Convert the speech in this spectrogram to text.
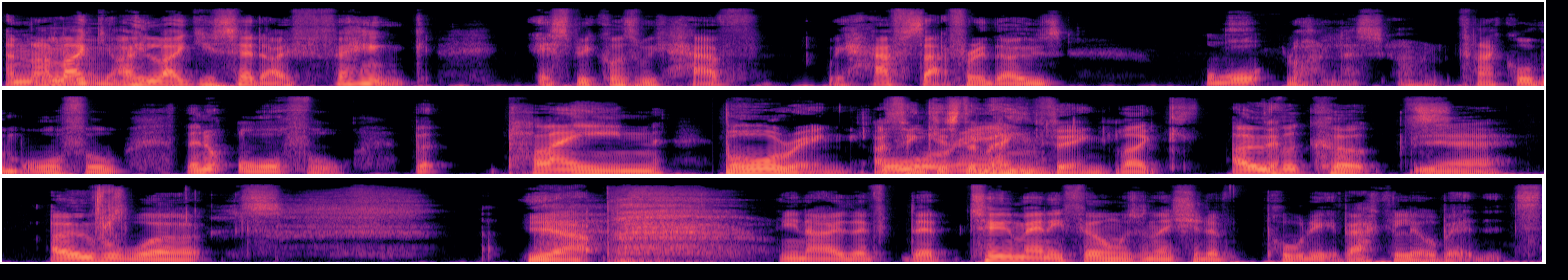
and I like, Mm. I like you said, I think it's because we have, we have sat through those. Aw, let's, can I call them awful? They're not awful, but plain, Boring, I think, is the main thing. Like, overcooked, yeah. overworked. Yeah. You know, they've they're too many films when they should have pulled it back a little bit. It's,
